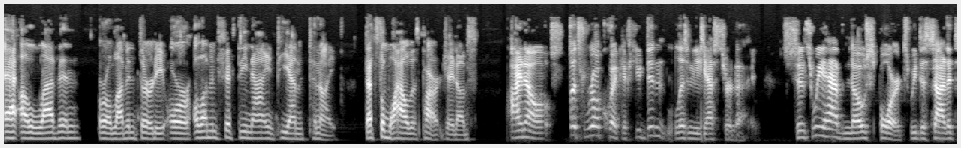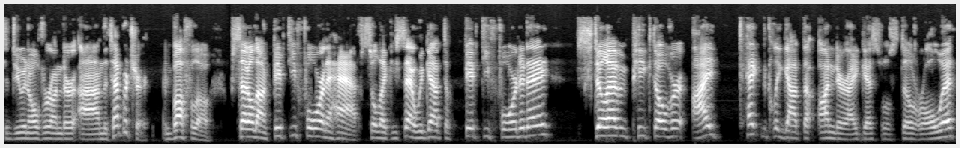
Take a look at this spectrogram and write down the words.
at 11 or 11:30 or 11:59 p.m. tonight. That's the wildest part, J Dubs. I know. Let's real quick. If you didn't listen yesterday, since we have no sports, we decided to do an over under on the temperature in Buffalo. We settled on 54 and a half. So, like you said, we got up to 54 today. Still haven't peaked over. I technically got the under. I guess we'll still roll with.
